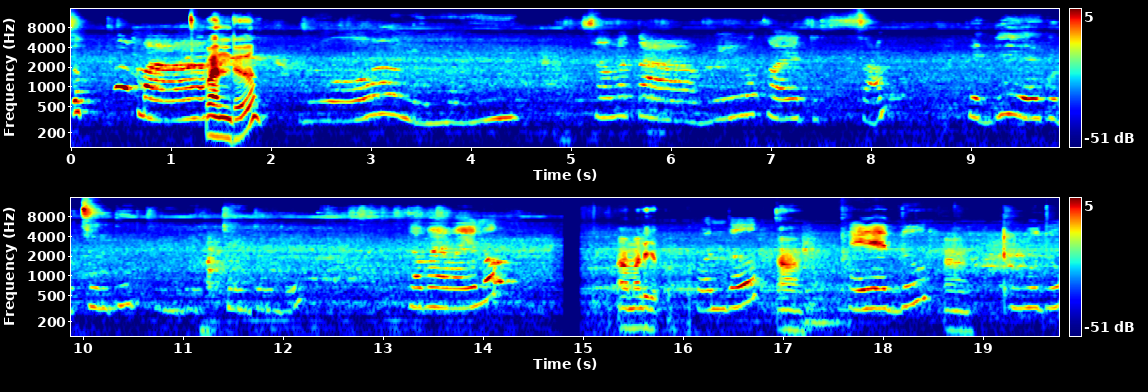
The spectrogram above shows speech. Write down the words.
చెప్పు. వందు. మళ్ళీ చెప్పు. ಒಂದು మూడు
